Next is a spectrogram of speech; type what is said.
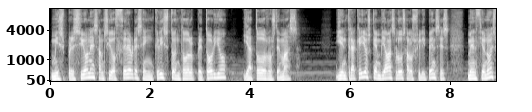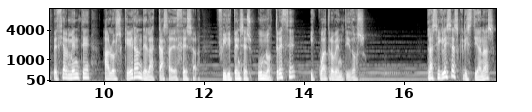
mis presiones han sido célebres en Cristo en todo el pretorio y a todos los demás. Y entre aquellos que enviaban saludos a los filipenses, mencionó especialmente a los que eran de la casa de César, Filipenses 1.13 y 4.22. Las iglesias cristianas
